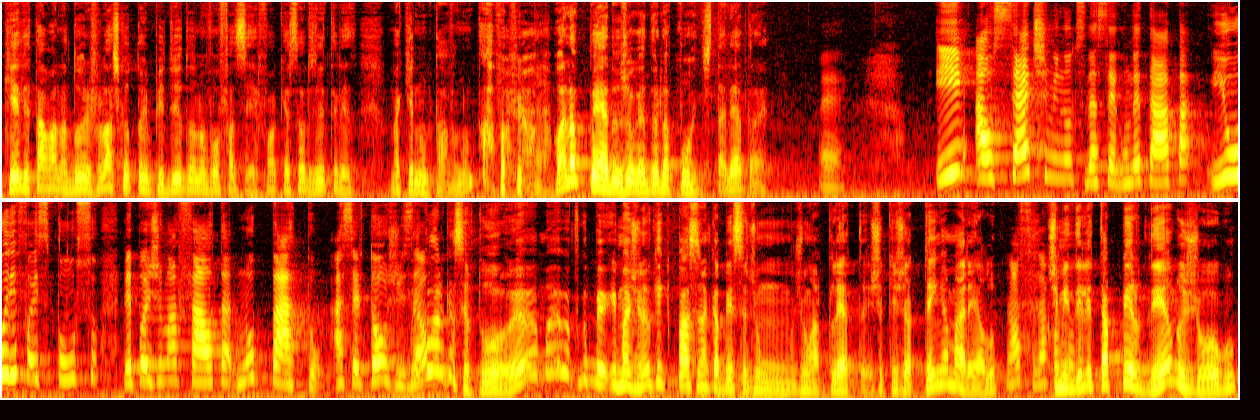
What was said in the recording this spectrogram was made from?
que ele estava na dúvida e falou: acho que eu estou impedido, eu não vou fazer. Foi uma questão de gentileza. Mas que não estava, não estava, viu? Olha o pé do jogador da ponte, está ali atrás. É. E aos sete minutos da segunda etapa, Yuri foi expulso depois de uma falta no pato. Acertou o É juizão? claro que acertou. Eu, eu fico imaginando o que, que passa na cabeça de um, de um atleta. Aqui já tem amarelo. Nossa, o time conta- dele está perdendo o jogo.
